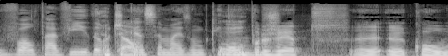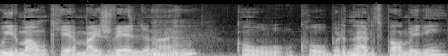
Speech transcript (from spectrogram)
volta à vida ou Então, descansa mais um bocadinho. Um projeto eh, eh, com o irmão que é mais velho, não é? Uhum. Com, o, com o Bernardo Palmeirim.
